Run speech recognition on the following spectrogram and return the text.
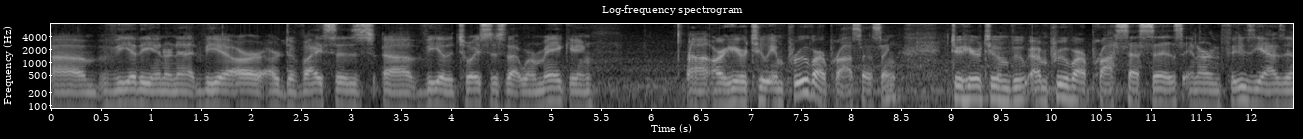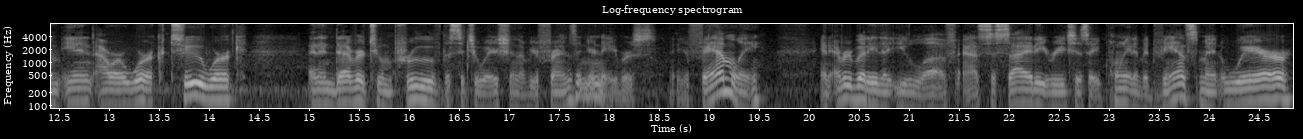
um, via the internet, via our, our devices, uh, via the choices that we're making, uh, are here to improve our processing to here to improve our processes and our enthusiasm in our work to work and endeavor to improve the situation of your friends and your neighbors and your family and everybody that you love as society reaches a point of advancement where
